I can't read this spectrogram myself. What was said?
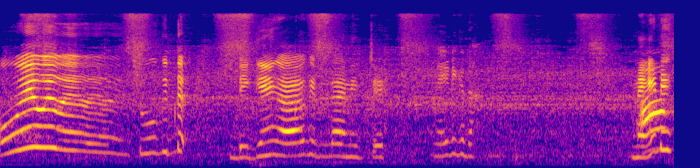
ਓਏ ਓਏ ਓਏ ਓਏ, ਤੂੰ ਕਿੱਧਰ ਡਿੱਗੇਗਾ ਕਿੱਦਾਂ ਨੀਚੇ? ਨਹੀਂ ਦਿਖਦਾ ਨਹੀਂ ਡਿੱਗ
